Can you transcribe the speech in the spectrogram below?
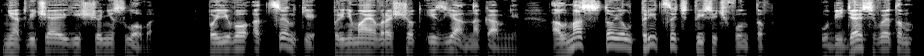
не отвечая еще ни слова. По его оценке, принимая в расчет изъян на камне, алмаз стоил тридцать тысяч фунтов. Убедясь в этом,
